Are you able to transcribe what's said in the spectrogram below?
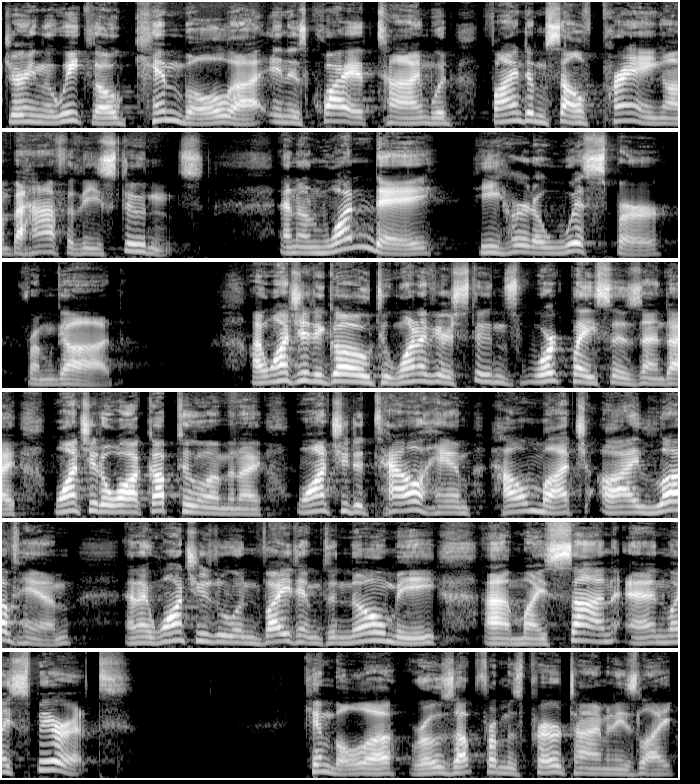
During the week, though, Kimball, uh, in his quiet time, would find himself praying on behalf of these students. And on one day, he heard a whisper from God. I want you to go to one of your students' workplaces and I want you to walk up to him and I want you to tell him how much I love him and I want you to invite him to know me, uh, my son, and my spirit. Kimball uh, rose up from his prayer time and he's like,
